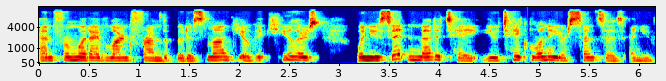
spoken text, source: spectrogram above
And from what I've learned from the Buddhist monk, yogic healers, when you sit and meditate, you take one of your senses and you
